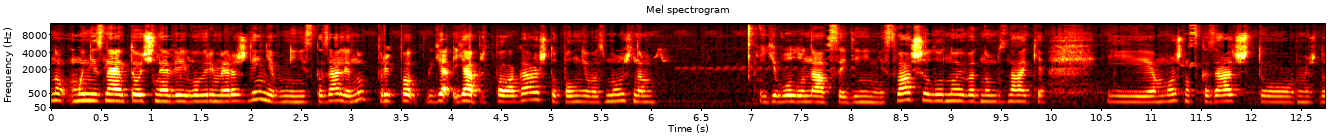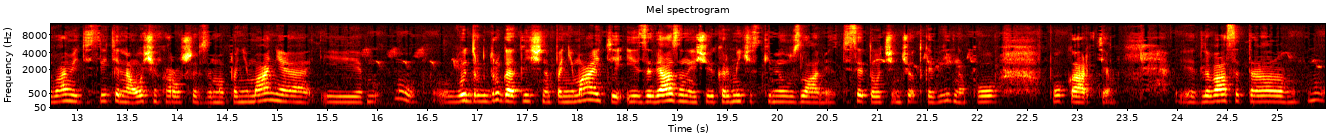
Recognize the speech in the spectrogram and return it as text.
Ну, мы не знаем точно его время рождения, вы мне не сказали. Ну, предпо... я, я предполагаю, что вполне возможно его Луна в соединении с вашей Луной в одном знаке. И можно сказать, что между вами действительно очень хорошее взаимопонимание, и ну, вы друг друга отлично понимаете и завязаны еще и кармическими узлами. Здесь это очень четко видно по, по карте. И для вас это ну,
